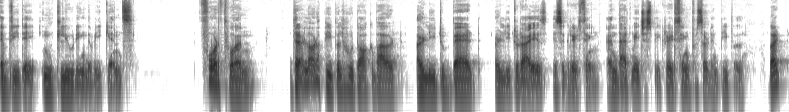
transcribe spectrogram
every day, including the weekends. Fourth one, there are a lot of people who talk about early to bed, early to rise is a great thing. And that may just be a great thing for certain people. But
